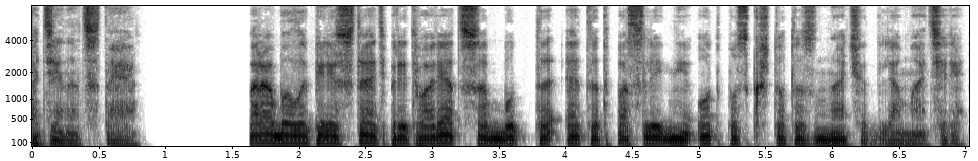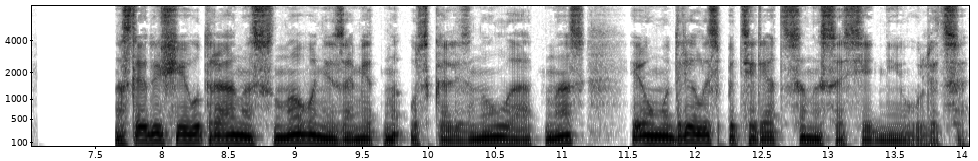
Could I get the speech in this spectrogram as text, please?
одиннадцатое. Пора было перестать притворяться, будто этот последний отпуск что-то значит для матери. На следующее утро она снова незаметно ускользнула от нас и умудрилась потеряться на соседней улице.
